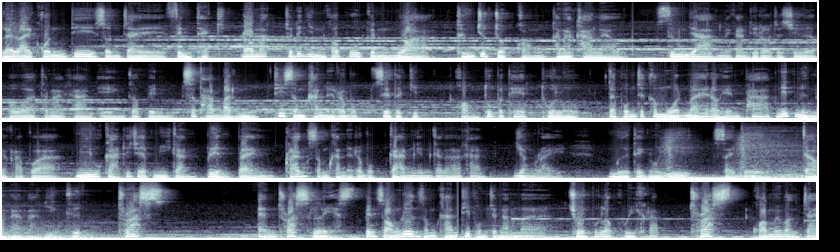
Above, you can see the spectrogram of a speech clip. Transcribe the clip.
หลายๆ คนที่สนใจฟินเทคเรามักจะได้ยินเขาพูดกันว่าถึงจุดจบของธนาคารแล้ว ซึ่งยากในการที่เราจะเชื่อ เพราะว่าธนาคารเองก็เป็นสถาบันที่สำคัญในระบบเศรษฐกิจของทุกประเทศทั่วโลก แต่ผมจะขมวดมาให้เราเห็นภาพนิดหนึ่งนะครับว่ามีโอกาสที่จะมีการเปลี่ยนแปลงครั้งสำคัญในระบบการเงินการธนาคารอย่างไร เมื่อเทคโนโลยีไซเบอร์ก้าวหน้ามากยิ่งขึ้น trust and trustless เป็น 2 เรื่องสำคัญที่ผมจะนำมาชวนพวกเราคุยครับ trust ความไว้วางใจ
